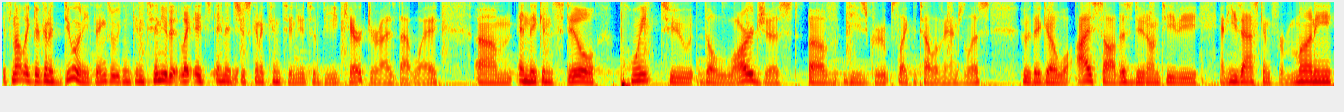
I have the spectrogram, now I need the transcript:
it's not like they're going to do anything, so we can continue to like it's and it's just going to continue to be characterized that way. Um, and they can still point to the largest of these groups, like the televangelists, who they go, Well, I saw this dude on TV and he's asking for money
